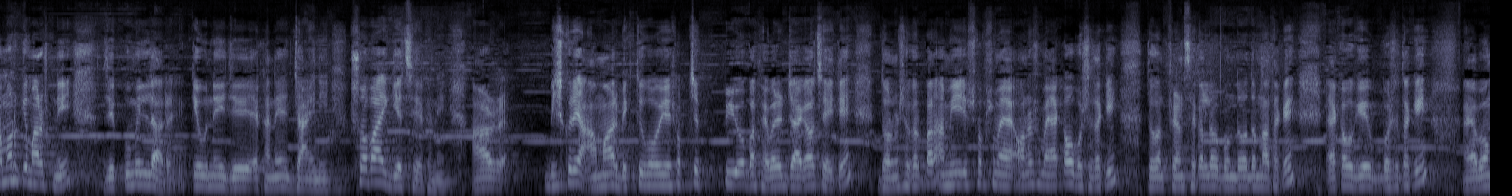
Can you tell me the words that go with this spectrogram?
এমন কি মানুষ নেই যে কুমিল্লার কেউ নেই যে এখানে যায়নি। সবাই গেছে এখানে। আর বিশেষ করে আমার ব্যক্তিগতভাবে সবচেয়ে প্রিয় বা ফেভারিট জায়গা হচ্ছে এইটে, ধর্মসাগর পার। আমি সবসময়, অনেক সময় একাও বসে থাকি, যখন ফ্রেন্ড সার্কেল বা বন্ধু বান্ধব না থাকে, একাও গিয়ে বসে থাকি। এবং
